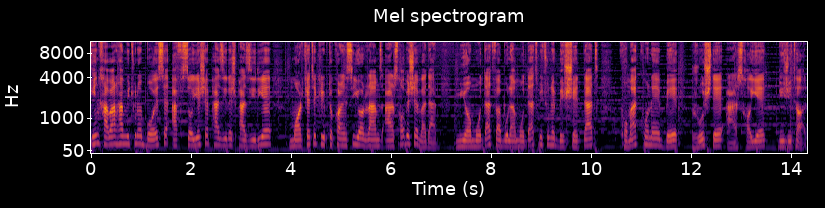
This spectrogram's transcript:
این خبر هم می‌تونه باعث افزایش پذیرش پذیری market cryptocurrency یا رمز ارزها بشه و در میان مدت و بلند مدت می‌تونه به شدت کمک کنه به رشد ارزهای دیجیتال.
